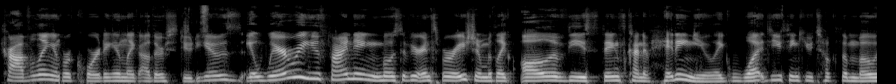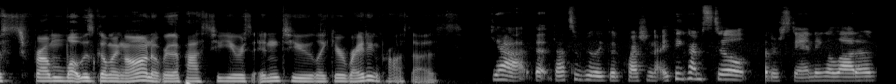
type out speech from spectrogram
traveling and recording in like other studios, where were you finding most of your inspiration with like all of these things kind of hitting you? Like, what do you think you took the most from what was going on over the past two years into like your writing process? Yeah, that, that's a really good question. I think I'm still understanding a lot of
